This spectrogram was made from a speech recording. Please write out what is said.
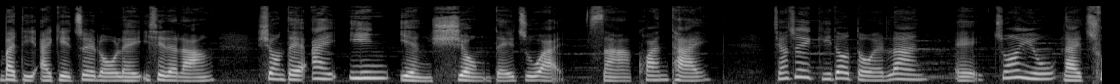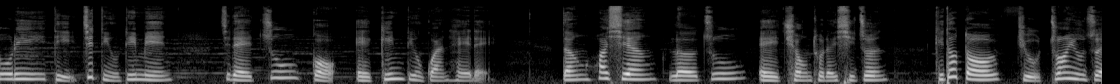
捌伫埃及做奴隶以色列人，上帝爱因用上帝之爱三款待，诚做基督徒的咱。会怎样来处理伫职场里面即个主顾的紧张关系呢？当发生劳资的冲突的时阵，基督徒就怎样做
